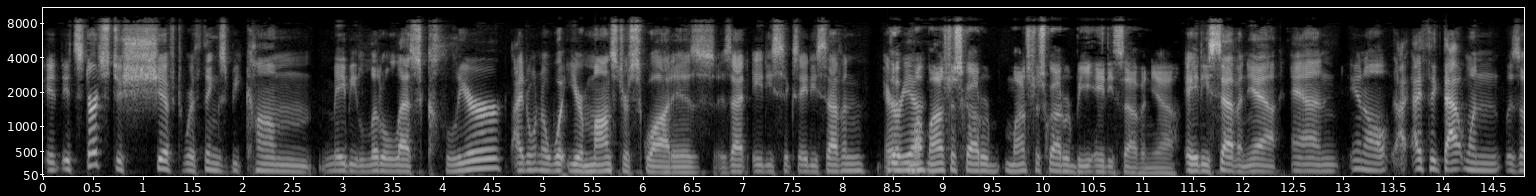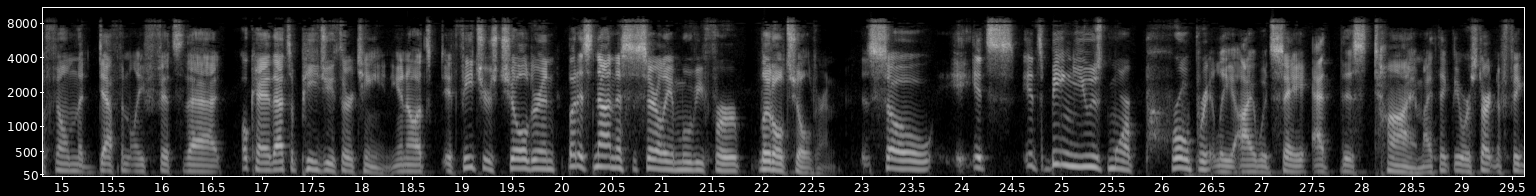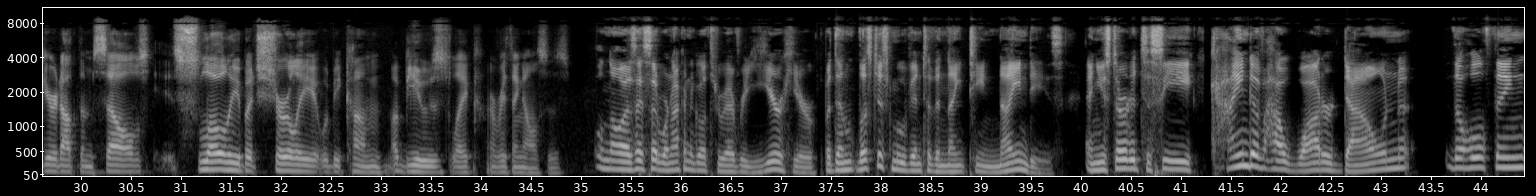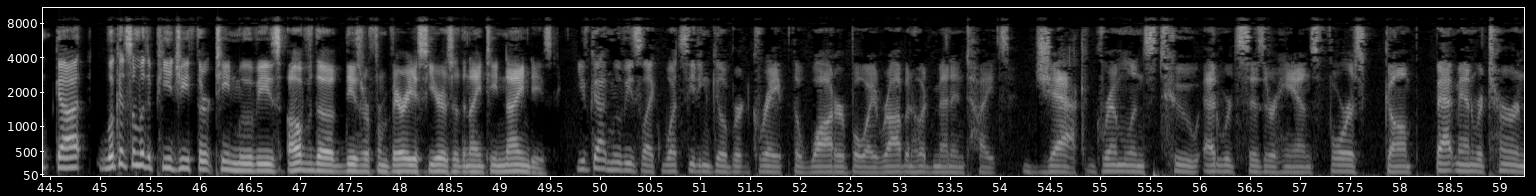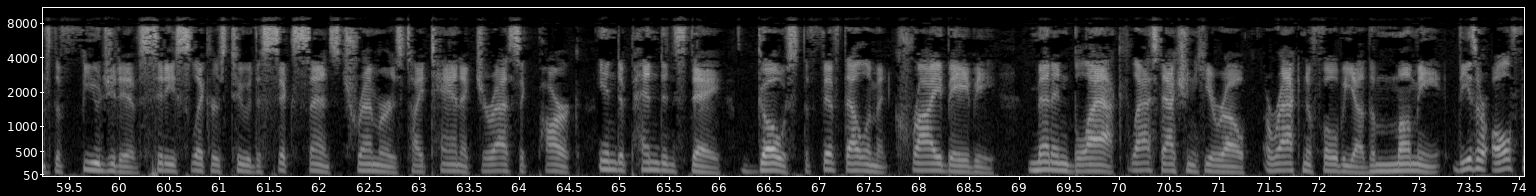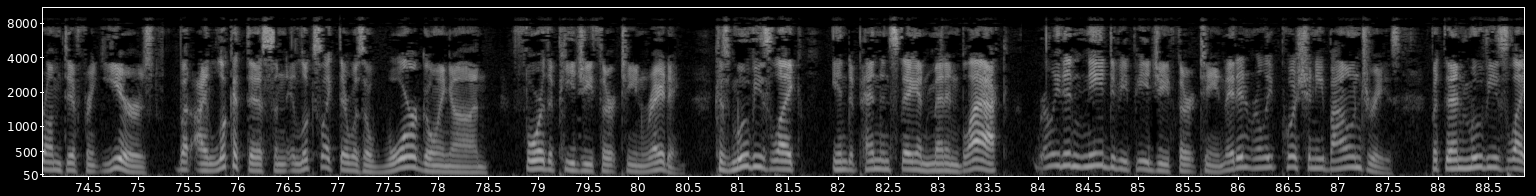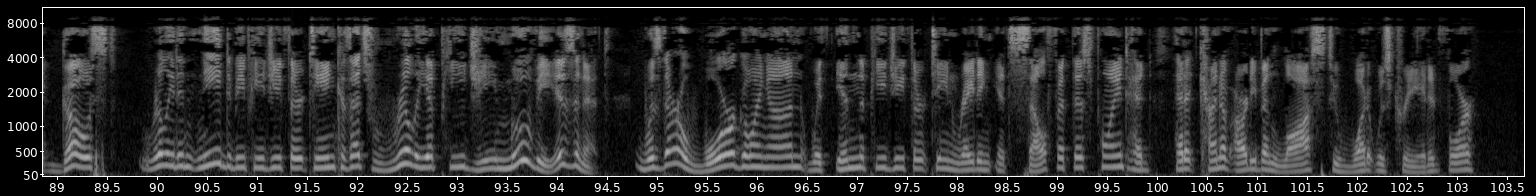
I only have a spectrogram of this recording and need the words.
it, it starts to shift where things become maybe a little less clear. I don't know what your Monster Squad is. Is that 86, 87 area? The Monster Squad would Monster Squad would be 87, yeah. 87, yeah. And you know, I, I think that one was a film that definitely fits that okay, that's a PG 13. You know, it's it features children, but it's not necessarily a movie for little children. So it's it's being used more appropriately i would say at this time i think they were starting to figure it out themselves slowly but surely it would become abused like everything else is well no as i said we're not going to go through every year here but then let's just move into the 1990s and you started to see kind of how watered down the whole thing got. Look at some of the PG-13 movies of the these are from various years of the 1990s. You've got movies like What's Eating Gilbert Grape, The Water Boy, Robin Hood Men in Tights, Jack, Gremlins 2, Edward Scissorhands, Forrest Gump, Batman Returns, The Fugitive, City Slickers 2, The Sixth Sense, Tremors, Titanic, Jurassic Park, Independence Day, Ghost, The Fifth Element, Crybaby, Men in Black, Last Action Hero, Arachnophobia, The Mummy. These are all from different years, but I look at this and it looks like there was a war going on for the PG-13 rating. Because movies like Independence Day and Men in Black really didn't need to be PG-13. They didn't really push any boundaries. But then movies like Ghost really didn't need to be PG-13 because that's really a PG movie, isn't it? Was there a war going on within the PG-13 rating itself at this point? Had had it kind of already been lost to what it was created for?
